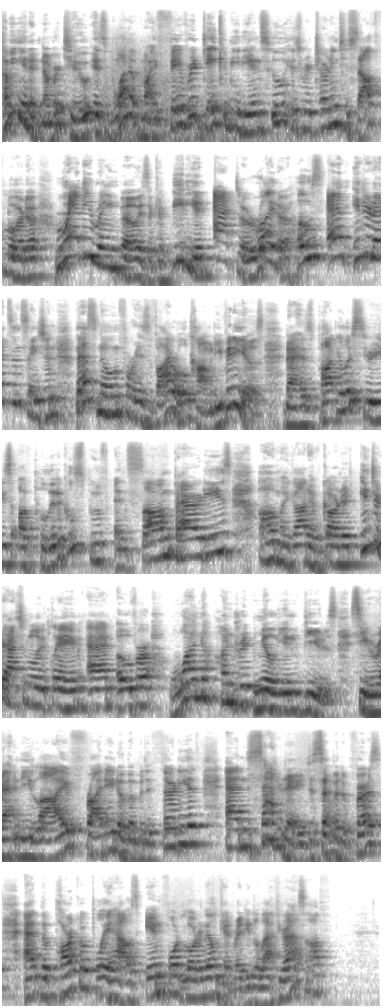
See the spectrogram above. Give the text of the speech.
Coming in at number two is one of my favorite gay comedians who is returning to South Florida. Randy Rainbow is a comedian, actor, writer, host, and internet sensation, best known for his viral comedy videos. Now, his popular series of political spoof and song parodies, oh my god, have garnered international acclaim and over 100 million views. See Randy live Friday, November the 30th and Saturday, December the 1st at the Parker Playhouse In Fort Lauderdale. Get ready to laugh your ass off.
